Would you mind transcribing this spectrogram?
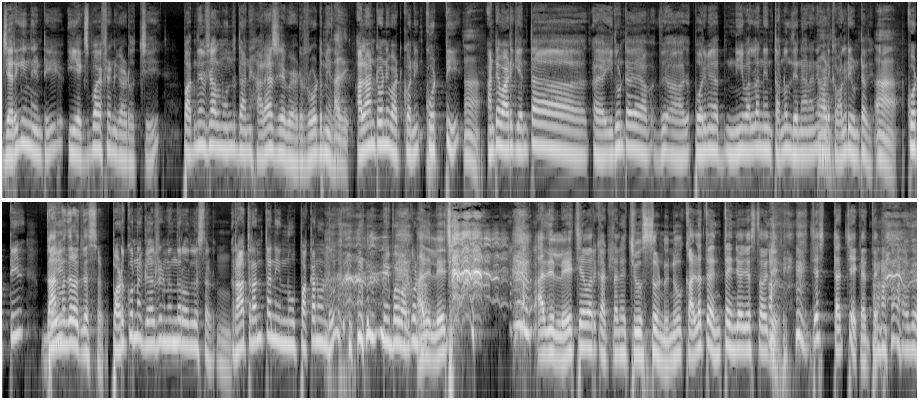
జరిగింది ఏంటి ఈ ఎక్స్ బాయ్ ఫ్రెండ్ గాడు వచ్చి పది నిమిషాల ముందు దాన్ని హరాస్ చేయబోయాడు రోడ్డు మీద. అది. అలాంటి పట్టుకొని కొట్టి అంటే వాడికి ఎంత ఇది ఉంటుంది పోరి మీద నీ వల్ల నేను తన్నులు తిన్నానని వాడికి ఆల్రెడీ ఉంటది. కొట్టి దాని ముందర వదిలేస్తాడు. పడుకున్న గర్ల్ ఫ్రెండ్ మీద వదిలేస్తాడు రాత్రంతా నేను నువ్వు పక్కన ఉండు నేను పోయి పడుకుంటా. అది లేచే అది లేచే వరకు అట్లనే చూస్తుండు నువ్వు కళ్ళతో ఎంత ఎంజాయ్ చేస్తావు జస్ట్ టచ్ చేయకంతే అదే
